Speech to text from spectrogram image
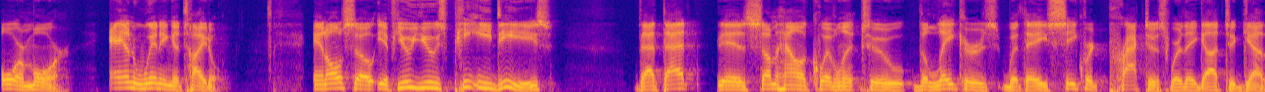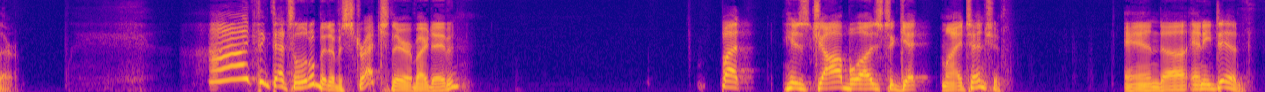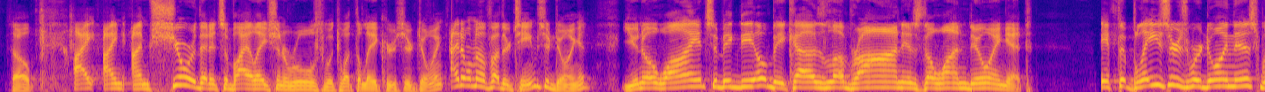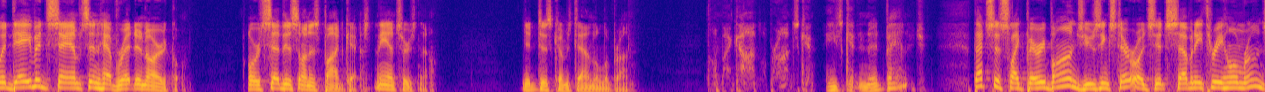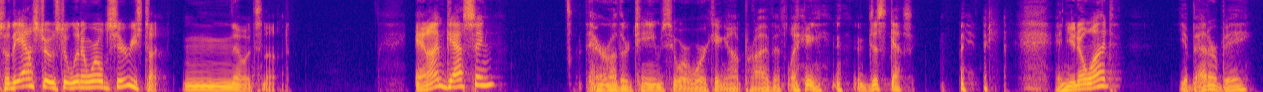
or more and winning a title. And also, if you use PEDs, that that is somehow equivalent to the Lakers with a secret practice where they got together. I think that's a little bit of a stretch there by David. But his job was to get my attention. And uh, and he did. So I, I I'm sure that it's a violation of rules with what the Lakers are doing. I don't know if other teams are doing it. You know why it's a big deal? Because LeBron is the one doing it. If the Blazers were doing this, would David Samson have written an article or said this on his podcast? The answer is no. It just comes down to LeBron. Oh my God, LeBron's getting he's getting an advantage. That's just like Barry Bonds using steroids hit 73 home runs for the Astros to win a World Series time. No, it's not. And I'm guessing there are other teams who are working out privately. Just guessing. and you know what? You better be.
